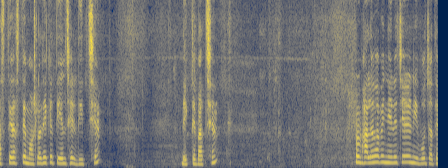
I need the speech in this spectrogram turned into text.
আস্তে আস্তে মশলা থেকে তেল ছেড়ে দিচ্ছে। দেখতে পাচ্ছেন? তারপর ভালোভাবে নেড়ে চেড়ে নিব যাতে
